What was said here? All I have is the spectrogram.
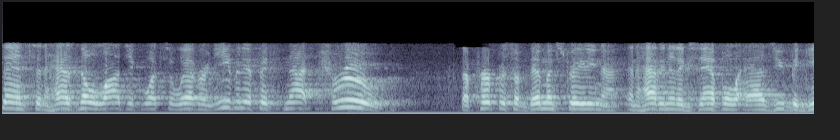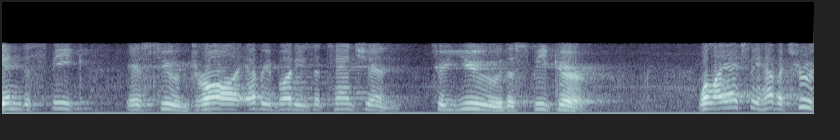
sense and has no logic whatsoever, and even if it's not true, the purpose of demonstrating and having an example as you begin to speak is to draw everybody's attention to you, the speaker. Well, I actually have a true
